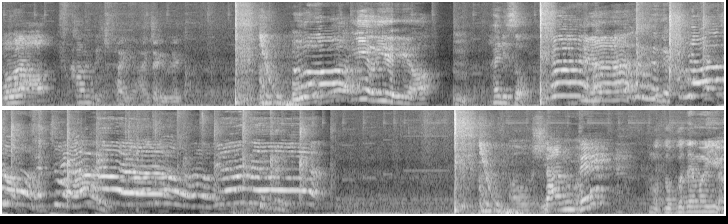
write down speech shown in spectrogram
うわ掴んできたいよあいつより上かうわいいよいいよいいようん入りそういやだやだなんでもうどこでもいいよ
